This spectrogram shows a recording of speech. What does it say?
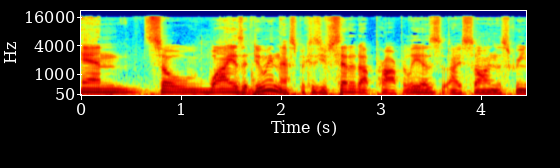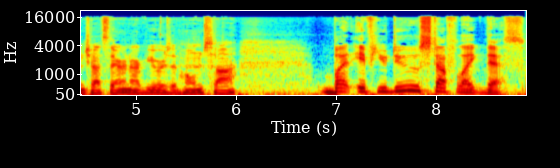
And so, why is it doing this? Because you've set it up properly, as I saw in the screenshots there, and our viewers at home saw. But if you do stuff like this,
